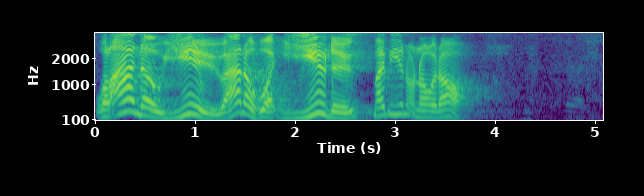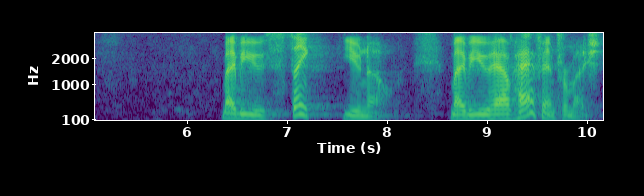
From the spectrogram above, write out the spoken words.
Well, I know you, I know what you do. Maybe you don't know it all. Maybe you think you know. Maybe you have half information.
